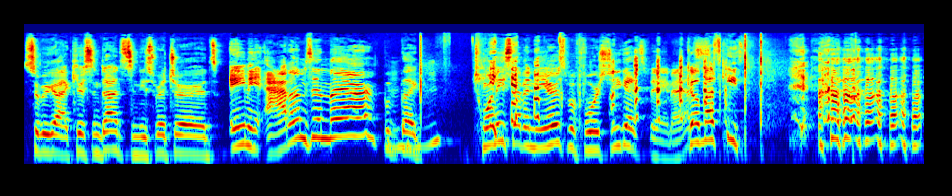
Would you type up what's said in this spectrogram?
so we got Kirsten Dunst, Denise Richards, Amy Adams in there, but like 27 years before she gets famous. Go Muskies.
